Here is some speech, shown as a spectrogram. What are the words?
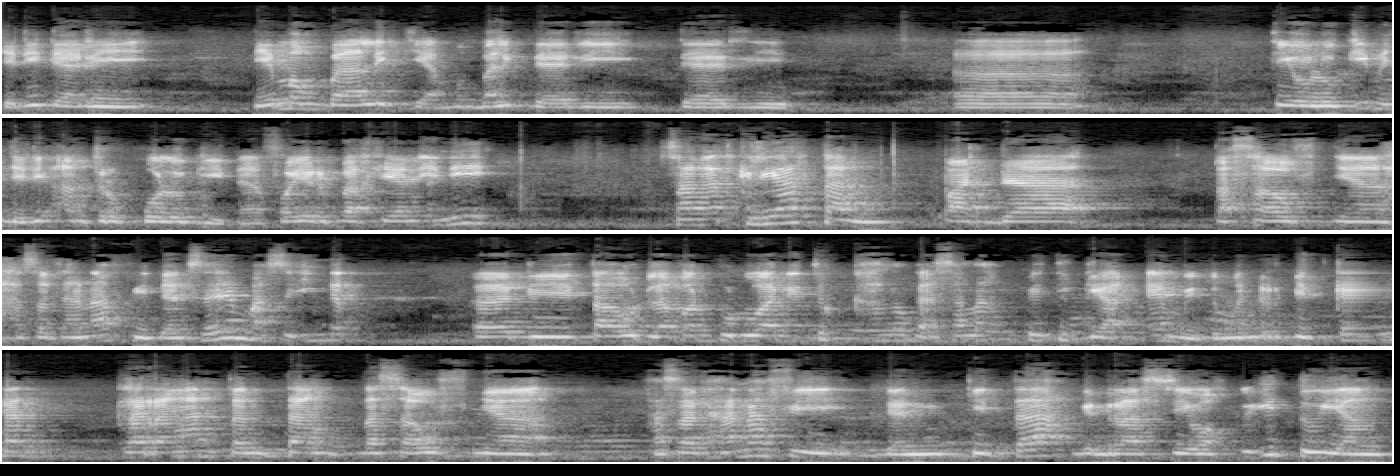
Jadi dari dia membalik ya, membalik dari dari uh, teologi menjadi antropologi. Nah, Feuerbachian ini sangat kelihatan pada tasawufnya Hasan Hanafi dan saya masih ingat uh, di tahun 80-an itu kalau nggak salah P3M itu menerbitkan karangan tentang tasawufnya Hasan Hanafi. Dan kita generasi waktu itu yang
